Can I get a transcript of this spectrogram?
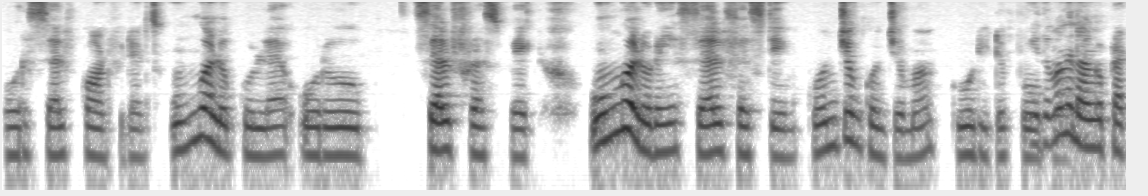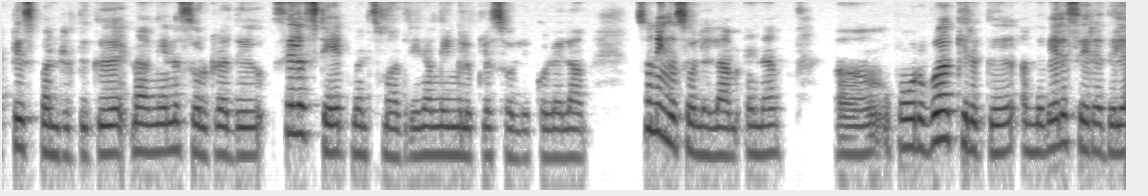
ஒரு செல்ஃப் கான்ஃபிடென்ஸ் உங்களுக்குள்ள ஒரு செல்ஃப் ரெஸ்பெக்ட் உங்களுடைய செல்ஃப் எஸ்டீம் கொஞ்சம் கொஞ்சமா கூட்டிட்டு போகும். இதை வந்து நாங்க ப்ராக்டிஸ் பண்றதுக்கு நாங்க என்ன சொல்றது? சில ஸ்டேட்மெண்ட்ஸ் மாதிரி நாங்க எங்களுக்குள்ள சொல்லிக் கொள்ளலாம். ஸோ நீங்க சொல்லலாம். என்ன? இப்போ ஒரு ஒர்க் இருக்கு. அந்த வேலை செய்யறதுல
